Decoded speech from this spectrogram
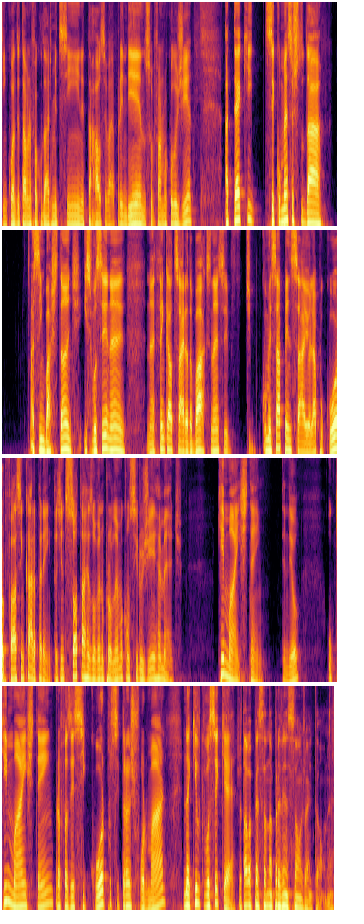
Enquanto eu estava na faculdade de medicina e tal, você vai aprendendo sobre farmacologia, até que você começa a estudar assim bastante, e se você, né, né think outside of the box, né, se começar a pensar e olhar pro corpo, falar assim, cara, peraí, a gente só tá resolvendo o problema com cirurgia e remédio. O que mais tem? Entendeu? O que mais tem para fazer esse corpo se transformar naquilo que você quer? Já tava pensando na prevenção já então, né?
